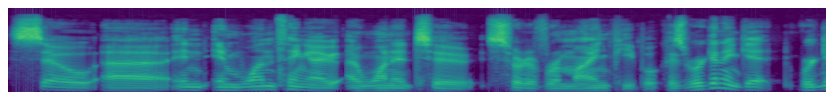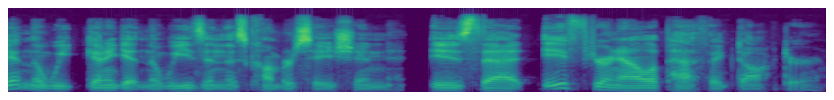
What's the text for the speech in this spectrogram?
so, uh, and, and one thing I, I wanted to sort of remind people because we're gonna get we're getting the we- gonna get in the weeds in this conversation is that if you're an allopathic doctor,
